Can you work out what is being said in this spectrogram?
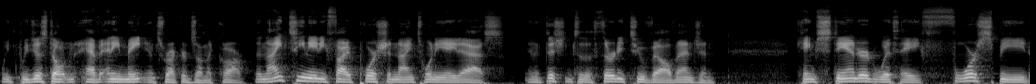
we, we just don't have any maintenance records on the car. The 1985 Porsche 928S, in addition to the 32 valve engine, came standard with a four-speed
